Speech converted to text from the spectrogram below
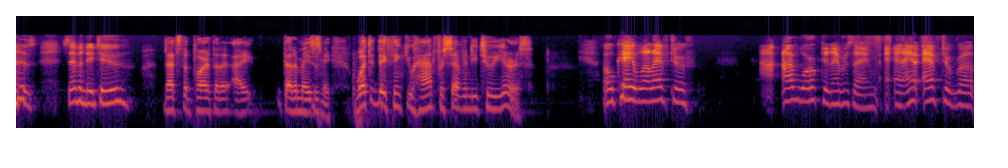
72. That's the part that I, I that amazes me. What did they think you had for 72 years? Okay, well, after I, worked and everything, and after uh,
